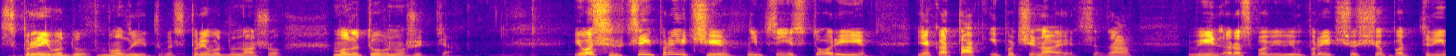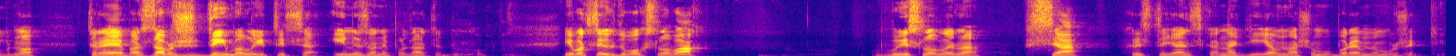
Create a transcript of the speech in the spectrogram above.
з приводу молитви, з приводу нашого молитовного життя. І ось в цій притчі і в цій історії, яка так і починається, да, він розповів їм притчу, що потрібно, треба завжди молитися і не занепадати духом. І в оцих двох словах висловлена вся християнська надія в нашому буремному житті.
